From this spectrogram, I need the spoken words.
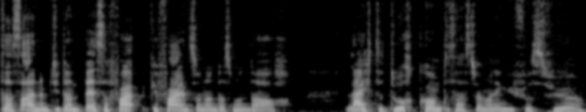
dass einem die dann besser gefallen, sondern dass man da auch leichter durchkommt. Das heißt, wenn man irgendwie fürs für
